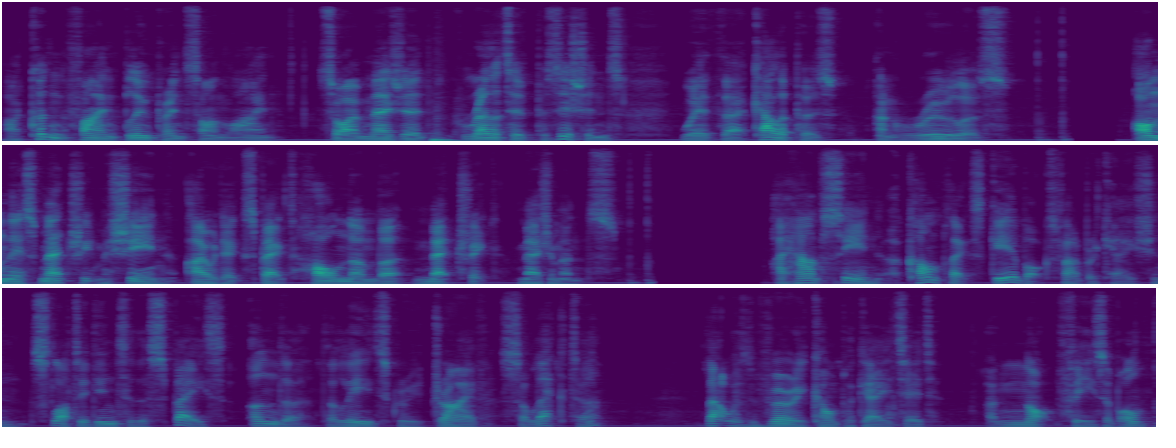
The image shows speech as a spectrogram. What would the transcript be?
I couldn't find blueprints online, so I measured relative positions with uh, calipers and rulers. On this metric machine, I would expect whole number metric measurements. I have seen a complex gearbox fabrication slotted into the space under the lead screw drive selector that was very complicated and not feasible.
